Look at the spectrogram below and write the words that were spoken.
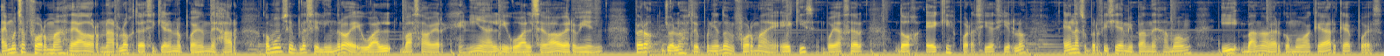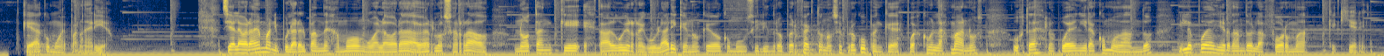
Hay muchas formas de adornarlo, ustedes si quieren lo pueden dejar como un simple cilindro e igual vas a ver genial, igual se va a ver bien, pero yo los estoy poniendo en forma de X, voy a hacer dos X por así decirlo, en la superficie de mi pan de jamón y van a ver cómo va a quedar que pues queda como de panadería. Si a la hora de manipular el pan de jamón o a la hora de haberlo cerrado notan que está algo irregular y que no quedó como un cilindro perfecto, no se preocupen que después con las manos ustedes lo pueden ir acomodando y le pueden ir dando la forma que quieren.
